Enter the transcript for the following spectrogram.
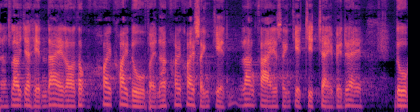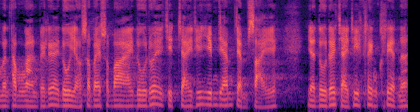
นะเราจะเห็นได้เราต้องค่อยๆดูไปนะ ค่อย ๆ สังเกตร่างกายสังเกตจิตใจไปด้วย ดูมันทำงานไปเรื่อยดูอย่างสบายๆดูด้วยจิตใจที่ยิ้มแย้มแจ่มใส อย่าดูด้วยใจที่เคร่งเครียดนะ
